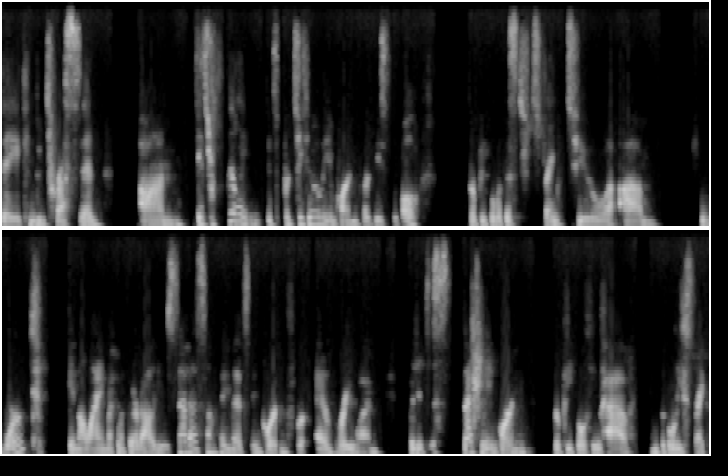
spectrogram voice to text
They can be trusted. Um, it's really, it's particularly important for these people for people with this strength to um, work in alignment with their values. Now, that's something that's important for everyone, but it's especially important for people who have the belief strength.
